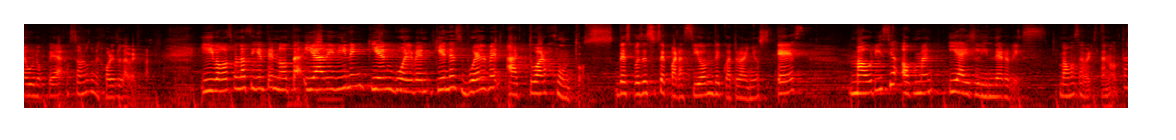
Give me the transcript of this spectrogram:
europea, son los mejores, la verdad. Y vamos con la siguiente nota y adivinen quién vuelven, quiénes vuelven a actuar juntos después de su separación de cuatro años. Es Mauricio Ockman y Aislinn Derbez. Vamos a ver esta nota.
